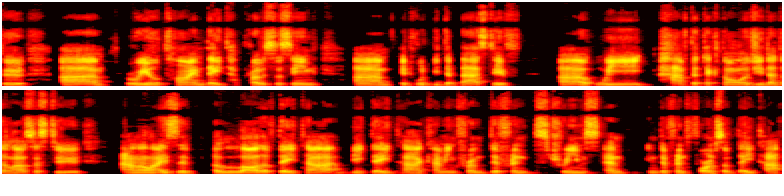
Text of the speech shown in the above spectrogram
to um, real-time data processing. Um, it would be the best if uh, we have the technology that allows us to analyze a, a, lot of data, big data coming from different streams and in different forms of data,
